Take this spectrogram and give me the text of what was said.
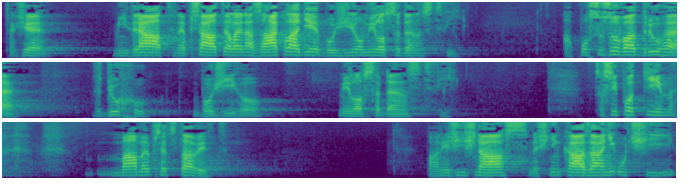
Takže mít rád nepřátele na základě božího milosrdenství a posuzovat druhé v duchu božího milosrdenství. Co si pod tím máme představit? Pán Ježíš nás v dnešním kázání učí,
